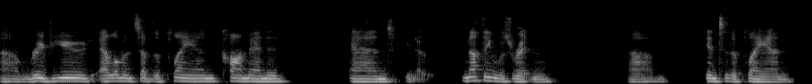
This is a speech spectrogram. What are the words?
um, reviewed elements of the plan, commented, and you know nothing was written um, into the plan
